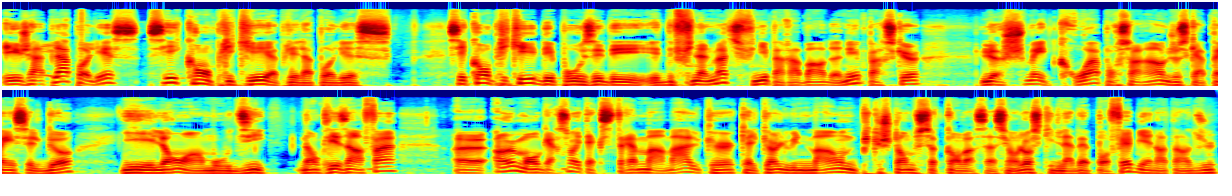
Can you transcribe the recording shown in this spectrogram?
Et j'ai appelé la police. C'est compliqué d'appeler la police. C'est compliqué de déposer des. Finalement, tu finis par abandonner parce que le chemin de croix pour se rendre jusqu'à pincer le gars, il est long en maudit. Donc, les enfants euh, un, mon garçon est extrêmement mal que quelqu'un lui demande puis que je tombe sur cette conversation-là, ce qu'il n'avait pas fait, bien entendu.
